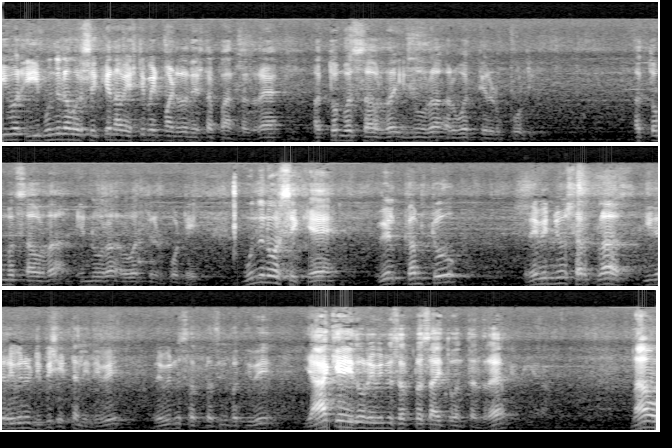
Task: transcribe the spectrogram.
ಈ ವರ್ ಈ ಮುಂದಿನ ವರ್ಷಕ್ಕೆ ನಾವು ಎಸ್ಟಿಮೇಟ್ ಮಾಡಿರೋದು ಎಷ್ಟಪ್ಪ ಅಂತಂದ್ರೆ ಹತ್ತೊಂಬತ್ತು ಸಾವಿರದ ಇನ್ನೂರ ಅರವತ್ತೆರಡು ಕೋಟಿ. ಹತ್ತೊಂಬತ್ತು ಸಾವಿರದ ಇನ್ನೂರ ಅರವತ್ತೆರಡು ಕೋಟಿ. ಮುಂದಿನ ವರ್ಷಕ್ಕೆ will come to revenue surplus ಈಗ ರೆವಿನ್ಯೂ ಡಿಪಿಸಿಟ್ನಲ್ಲಿ ಇದ್ದೀವಿ. ರೆವಿನ್ಯೂ ಸರ್ಪ್ಲಸ್ ಬರ್ತೀವಿ. ಯಾಕೆ ಇದು ರೆವಿನ್ಯೂ ಸರ್ಪ್ಲಸ್ ಆಯ್ತು ಅಂತಂದ್ರೆ, ನಾವು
